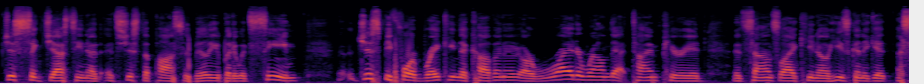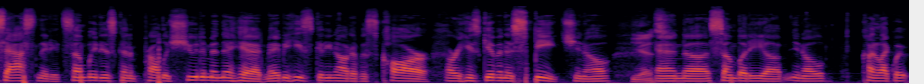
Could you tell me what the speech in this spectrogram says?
just suggesting that it's just a possibility but it would seem just before breaking the covenant or right around that time period it sounds like you know he's going to get assassinated. Somebody's going to probably shoot him in the head. Maybe he's getting out of his car or he's giving a speech you know? Yes. and uh, somebody uh, you know kind of like what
